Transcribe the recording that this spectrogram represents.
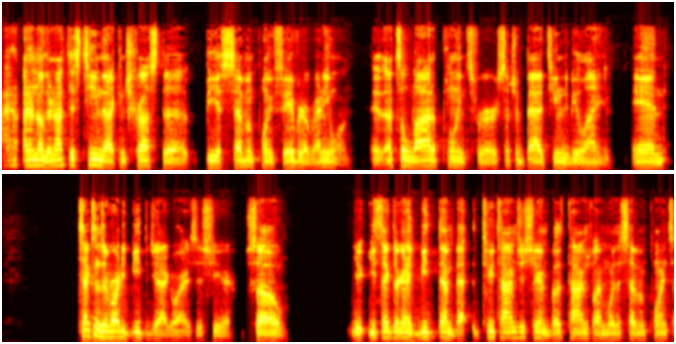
I don't, know. They're not this team that I can trust to be a seven point favorite over anyone. That's a lot of points for such a bad team to be lying. And Texans have already beat the Jaguars this year, so you, you think they're going to beat them two times this year and both times by more than seven points?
